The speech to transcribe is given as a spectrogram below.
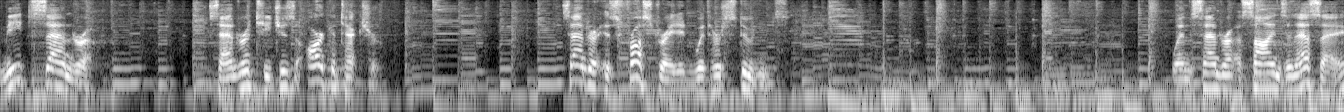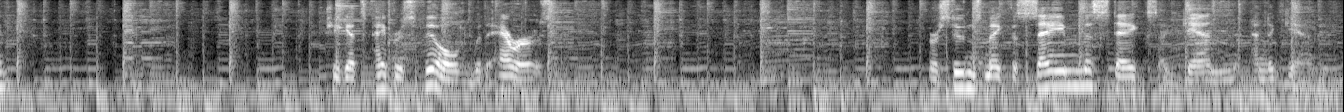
Meet Sandra. Sandra teaches architecture. Sandra is frustrated with her students. When Sandra assigns an essay, she gets papers filled with errors. Her students make the same mistakes again and again.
